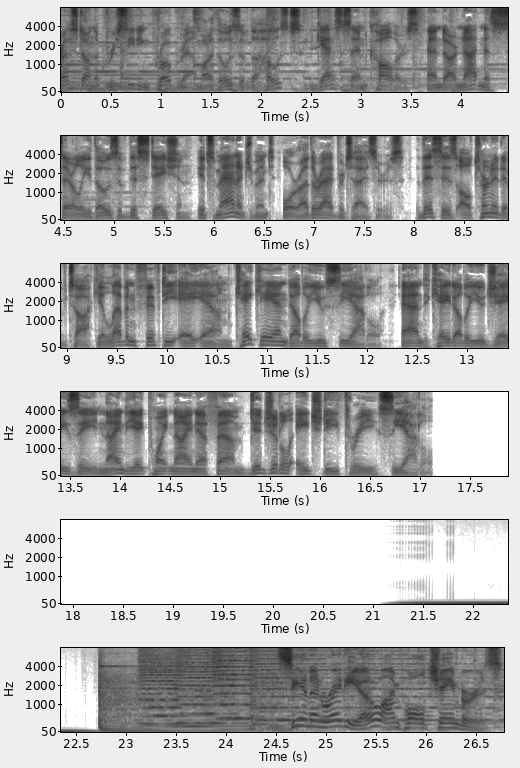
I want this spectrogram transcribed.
Expressed on the preceding program are those of the hosts, guests, and callers, and are not necessarily those of this station, its management, or other advertisers. This is Alternative Talk, 1150 AM, KKNW Seattle, and KWJZ 98.9 FM, Digital HD3 Seattle. CNN Radio, I'm Paul Chambers.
